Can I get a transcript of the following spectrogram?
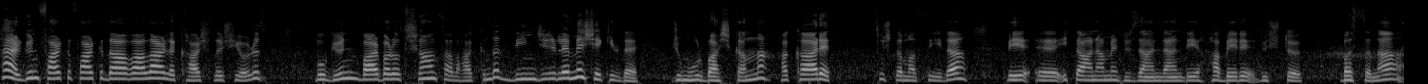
Her gün farklı farklı davalarla karşılaşıyoruz. Bugün Barbaros Şansal hakkında zincirleme şekilde Cumhurbaşkanına hakaret suçlamasıyla bir e, iddianame düzenlendiği haberi düştü basına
